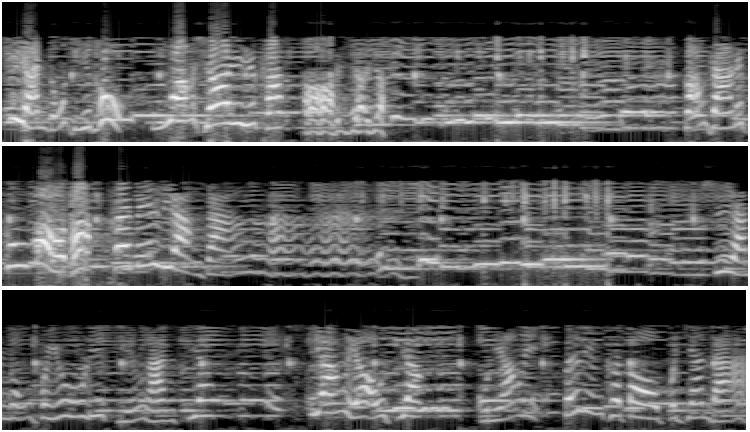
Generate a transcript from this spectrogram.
徐彦中低头往下一看，哎呀呀！刚粘的狗毛它还没晾干。徐彦中不由得心暗想，想了想，姑娘的本领可倒不简单。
